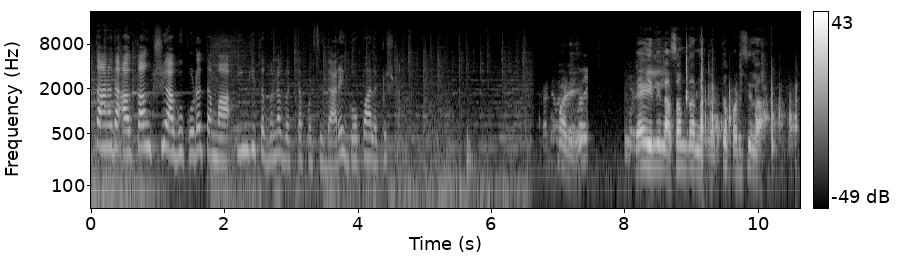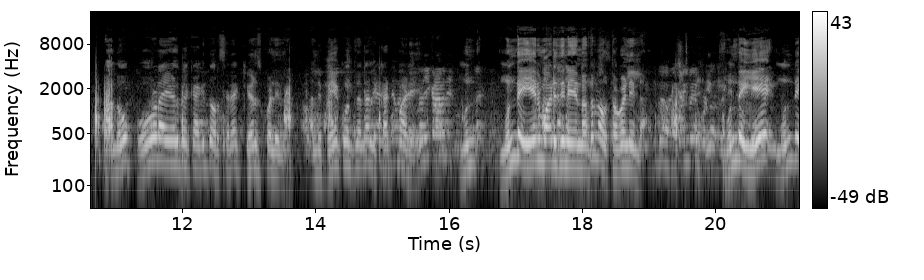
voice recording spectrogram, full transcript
ಸ್ಥಾನದ ಆಕಾಂಕ್ಷಿಯಾಗೂ ಕೂಡ ತಮ್ಮ ಇಂಗಿತವನ್ನ ವ್ಯಕ್ತಪಡಿಸಿದ್ದಾರೆ ಗೋಪಾಲಕೃಷ್ಣ. ಇಲ್ಲಿಲ್ಲ, ಅಸಮಾಧಾನ ವ್ಯಕ್ತಪಡಿಸಿಲ್ಲ. ನಾನು ಪೂರ್ಣ ಹೇಳ್ಬೇಕಾಗಿದ್ದು ಅವ್ರು ಸರಿಯಾಗಿ ಕೇಳಿಸ್ಕೊಳ್ಳಿಲ್ಲ. ಅಲ್ಲಿ ಬೇಕು ಅಂತಲೇ ಅಲ್ಲಿ ಕಟ್ ಮಾಡಿ ಮುಂದೆ ಮುಂದೆ ಏನ್ ಮಾಡಿದ್ದೀನಿ ಅನ್ನೋದನ್ನ ಅವ್ರು ತಗೊಳ್ಳಿಲ್ಲ. ಮುಂದೆ ಏ, ಮುಂದೆ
